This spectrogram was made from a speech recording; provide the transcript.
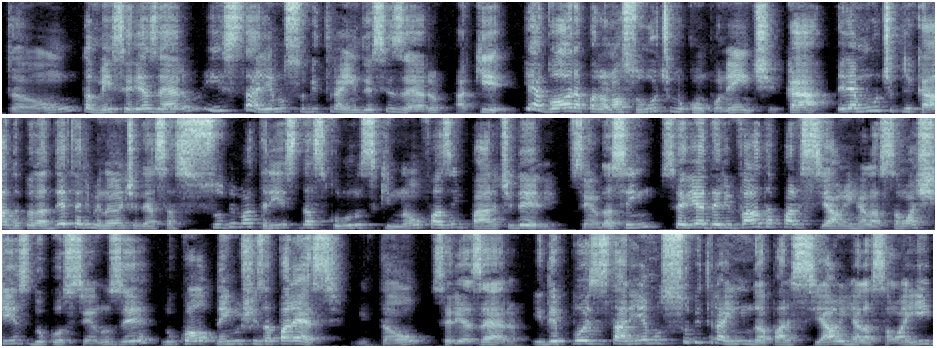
Então, também seria zero e estaríamos subtraindo esse zero aqui. E agora, para o nosso último componente, k, ele é multiplicado pela determinante dessa submatriz das colunas que não fazem parte dele. Sendo assim, seria a derivada parcial em relação a x do cosseno z, no qual nenhum x aparece. Então, seria zero. E depois estaríamos subtraindo a parcial em relação a y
